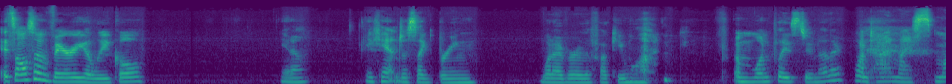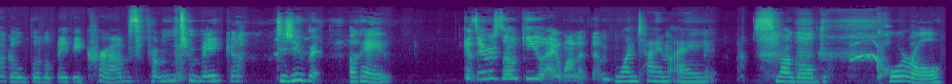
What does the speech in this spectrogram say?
it's also very illegal. You know, you can't just, like, bring whatever the fuck you want from one place to another. One time I smuggled little baby crabs from Jamaica Did you? Re- okay, because they were so cute. I wanted them. one time I smuggled coral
